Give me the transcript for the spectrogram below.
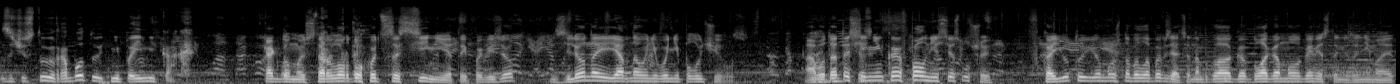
зачастую работают не пойми как. Как думаешь, Старлорду хоть со синей этой повезет? Зеленая явно у него не получилось. А вот эта синенькая вполне себе, слушай. В каюту ее можно было бы взять, она благо, благо много места не занимает.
